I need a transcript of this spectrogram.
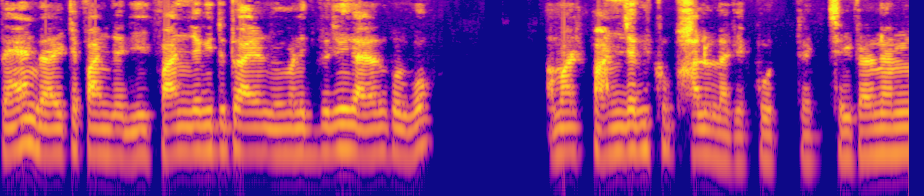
প্যান্ট আর একটা পাঞ্জাবি। এই পাঞ্জাবি দুটো আয়রন মানে দুটো জিনিস আয়রন করব। আমার পাঞ্জাবি খুব ভালো লাগে পরতে। সেই কারণে আমি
